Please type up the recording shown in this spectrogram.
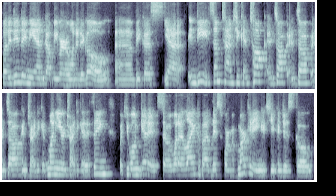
but it did in the end got me where I wanted to go. Uh, because yeah, indeed, sometimes you can talk and talk and talk and talk and try to get money or try to get a thing, but you won't get it. So what I like about this form of marketing is you can just go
